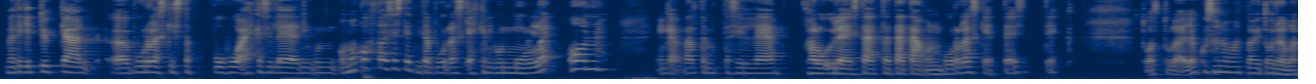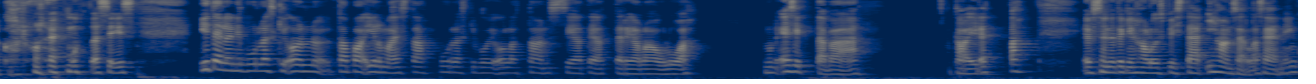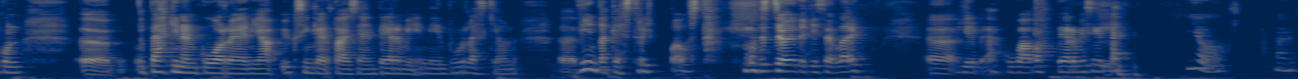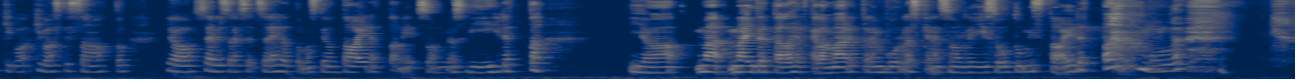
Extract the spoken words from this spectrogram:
mä jotenkin tykkään burleskista puhua ehkä silleen niin kuin omakohtaisesti, että mitä burleski ehkä niin kuin mulle on. Enkä välttämättä sille halua yleistää, että tätä on burleski, ettei sitten tuolta tulee joku sanomaan, että no ei todellakaan ole, mutta siis itselleni burleski on tapa ilmaista. Burleski voi olla tanssia, teatteria, laulua, mun esittävää taidetta. Jos sen jotenkin haluaisi pistää ihan sellaiseen niin kuin, ö, pähkinänkuoreen ja yksinkertaiseen termiin, niin burleski on vintage-strippausta. Mielestäni se on jotenkin sellainen ö, hilpeä kuvaava termi sille. Joo, kiva, kivasti sanottu. Joo, sen lisäksi, että se ehdottomasti on taidetta, niin se on myös viihdettä. Ja mä, mä itse tällä hetkellä määrittelen burlesken, että se on riisuutumistaidetta mulle.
